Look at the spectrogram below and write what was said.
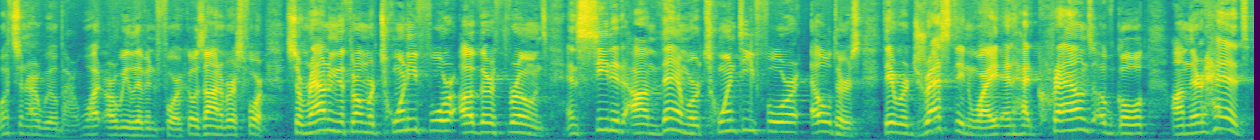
What's in our wheelbarrow? What are we living for? It goes on in verse 4. Surrounding the throne were 24 other thrones, and seated on them were 24 elders. They were dressed in white and had crowns of gold on their heads.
